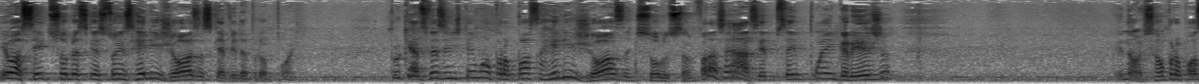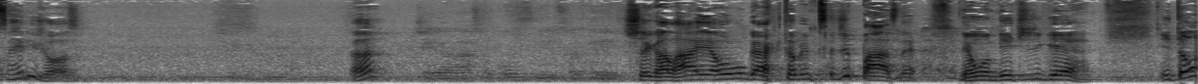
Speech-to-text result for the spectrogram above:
Eu aceito sobre as questões religiosas que a vida propõe. Porque às vezes a gente tem uma proposta religiosa de solução. Fala assim, ah, você precisa ir para uma igreja. E não, isso é uma proposta religiosa. Hã? Chega lá, só conflito, só Chega lá e é um lugar que também precisa de paz, né? É um ambiente de guerra. Então,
